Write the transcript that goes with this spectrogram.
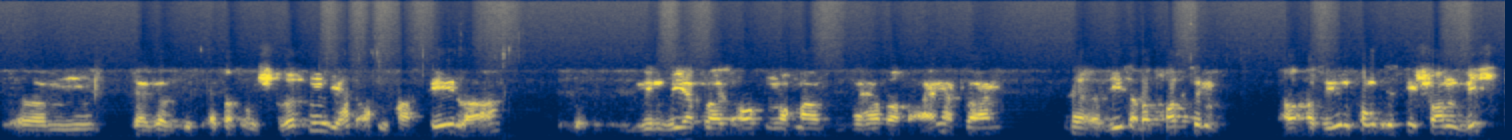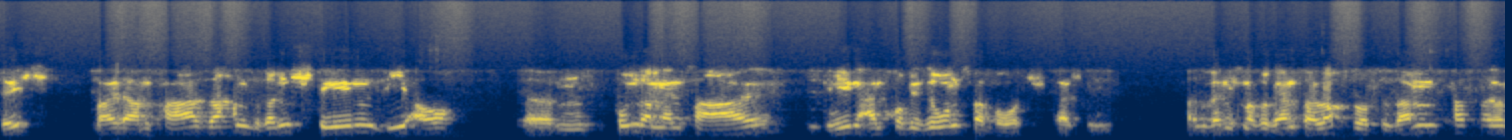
ähm, ja, das ist etwas umstritten, die hat auch ein paar Fehler. Gehen Sie ja vielleicht auch nochmal nachher darauf ein, Herr Klein. Äh, die ist aber trotzdem, aus diesem Punkt ist die schon wichtig, weil da ein paar Sachen drinstehen, die auch ähm, fundamental gegen ein Provisionsverbot sprechen. Also wenn ich mal so ganz salopp so zusammenfasse,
